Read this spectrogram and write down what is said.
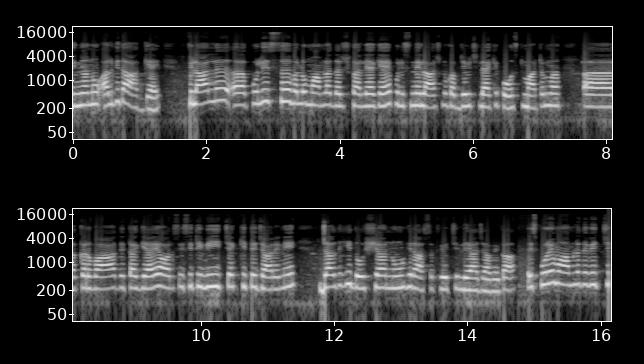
ਦੁਨੀਆ ਨੂੰ ਅਲਵਿਦਾ ਆਖ ਗਿਆ ਹੈ। ਫਿਲਹਾਲ ਪੁਲਿਸ ਵੱਲੋਂ ਮਾਮਲਾ ਦਰਜ ਕਰ ਲਿਆ ਗਿਆ ਹੈ। ਪੁਲਿਸ ਨੇ ਲਾਸ਼ ਨੂੰ ਕਬਜ਼ੇ ਵਿੱਚ ਲੈ ਕੇ ਪੋਸਟਮਾਰਟਮ ਕਰਵਾ ਦਿੱਤਾ ਗਿਆ ਹੈ ਔਰ ਸੀਸੀਟੀਵੀ ਚੈੱਕ ਕੀਤੇ ਜਾ ਰਹੇ ਨੇ। ਜਲਦ ਹੀ ਦੋਸ਼ੀਆਂ ਨੂੰ ਹਿਰਾਸਤ ਵਿੱਚ ਲਿਆ ਜਾਵੇਗਾ। ਇਸ ਪੂਰੇ ਮਾਮਲੇ ਦੇ ਵਿੱਚ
